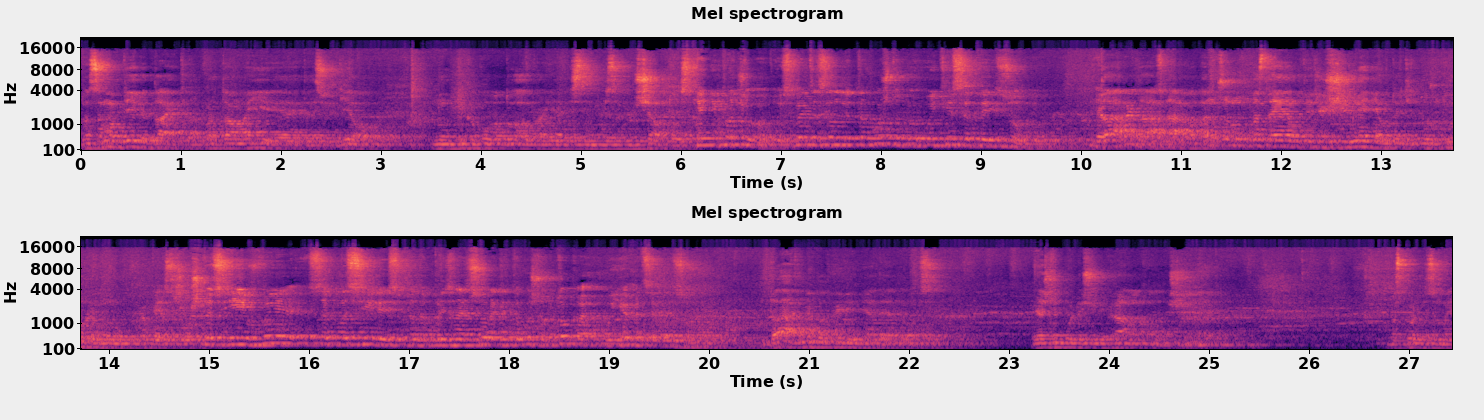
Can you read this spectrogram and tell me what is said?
На самом деле, да, эти рапорта мои, я это все делал, ну никакого договора я с ними не заключал, то есть... Я не про то. То есть вы это сделали для того, чтобы уйти с этой зоны. Я Да, да, да, потому что ну, постоянно вот эти ущемления, вот эти тортуры, ну, капец, То есть и вы согласились вот это признать все ради того, чтобы только уехать с этой зоны. Да, они подвели меня до этого. Я же не более еще не грамотно, еще воспользоваться моим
